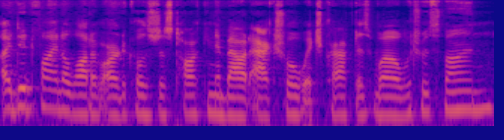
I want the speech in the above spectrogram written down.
I did find a lot of articles just talking about actual witchcraft as well, which was fun.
